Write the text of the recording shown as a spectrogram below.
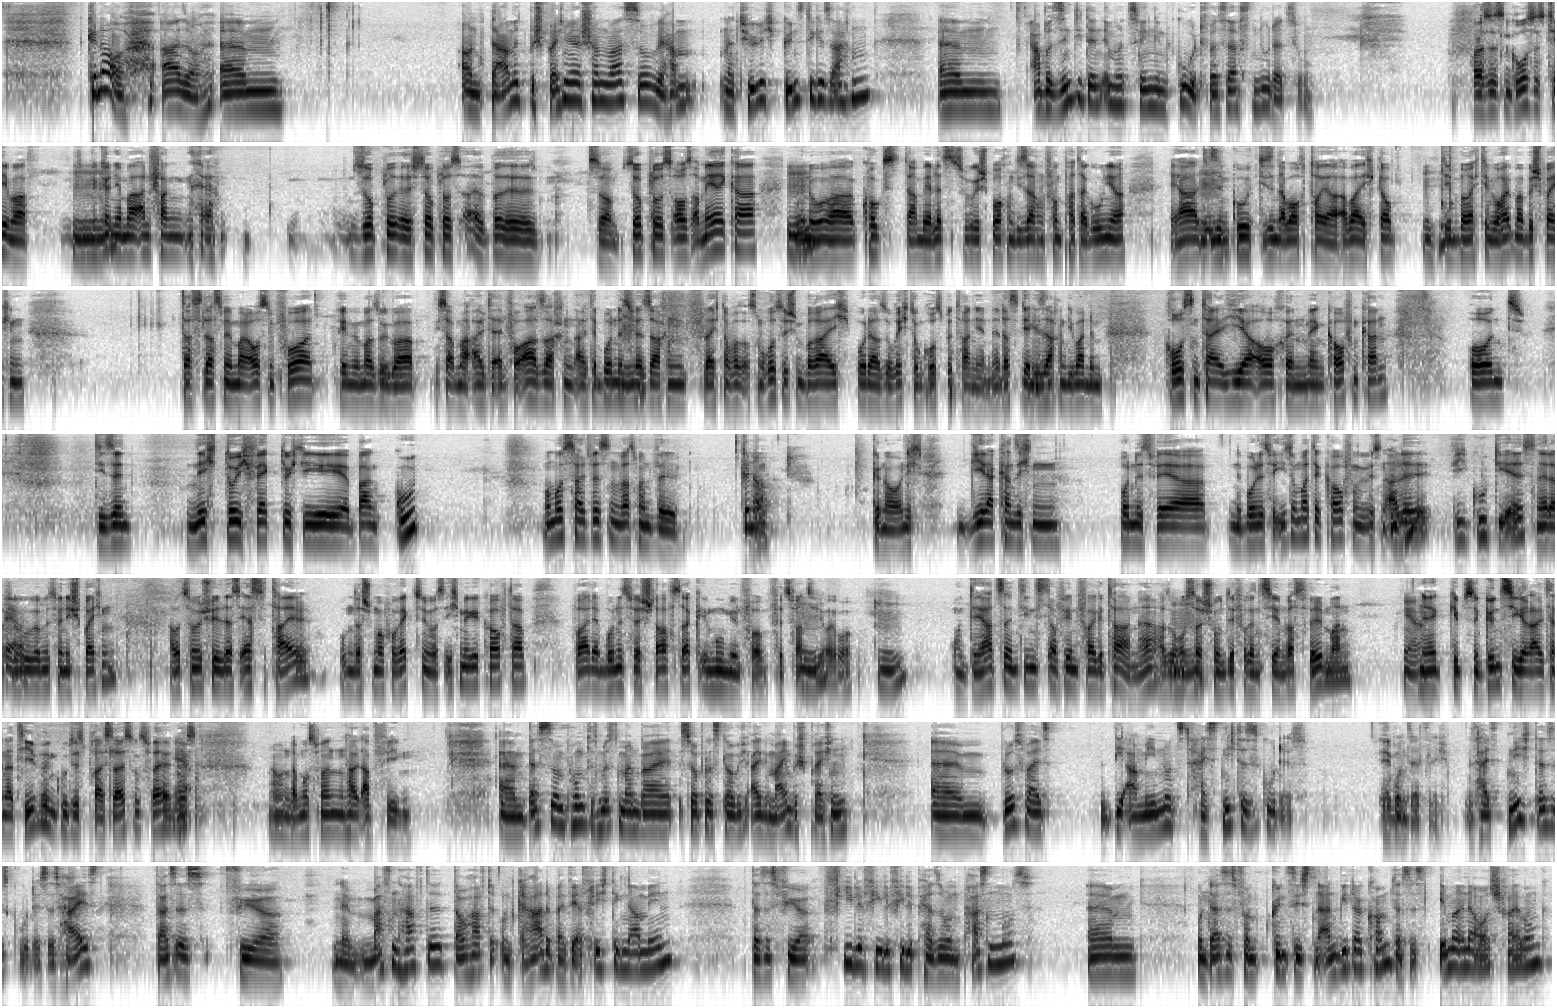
Genau, also, ähm, und damit besprechen wir schon was. So, wir haben natürlich günstige Sachen, ähm, aber sind die denn immer zwingend gut? Was sagst du dazu? Oh, das ist ein großes Thema. Mhm. Wir können ja mal anfangen. Äh, Surplus, äh, Surplus, äh, so, Surplus aus Amerika. Mhm. Wenn du mal guckst, da haben wir letztens drüber gesprochen, die Sachen von Patagonia. Ja, die mhm. sind gut, die sind aber auch teuer. Aber ich glaube, mhm. den Bereich, den wir heute mal besprechen, das lassen wir mal außen vor. Reden wir mal so über, ich sag mal, alte NVA-Sachen, alte Bundeswehr-Sachen, mhm. vielleicht noch was aus dem russischen Bereich oder so Richtung Großbritannien. Ne? Das sind ja die Sachen, die man im großen Teil hier auch in Mengen kaufen kann. Und die sind nicht durchweg durch die Bank gut. Man muss halt wissen, was man will. Genau. Ja? Genau. Und ich, jeder kann sich ein Bundeswehr, eine Bundeswehr-Isomatte kaufen. Wir wissen alle, mhm. wie gut die ist. Ne, dafür ja. müssen wir nicht sprechen. Aber zum Beispiel das erste Teil, um das schon mal vorwegzunehmen, was ich mir gekauft habe, war der Bundeswehr-Strafsack in Mumienform für 20 mhm. Euro. Mhm. Und der hat seinen Dienst auf jeden Fall getan. Ne? Also man muss mhm. da schon differenzieren, was will man. Ja. Ne, Gibt es eine günstigere Alternative, ein gutes Preis-Leistungs-Verhältnis. Ja, und da muss man halt abwiegen. Ähm, das ist so ein Punkt, das müsste man bei Surplus, glaube ich, allgemein besprechen. Ähm, bloß weil es die Armee nutzt, heißt nicht, dass es gut ist. Eben. Grundsätzlich. Es heißt nicht, dass es gut ist. Es heißt, dass es für eine massenhafte, dauerhafte und gerade bei wehrpflichtigen Armeen, dass es für viele, viele, viele Personen passen muss ähm, und dass es vom günstigsten Anbieter kommt. Das ist immer in der Ausschreibung.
